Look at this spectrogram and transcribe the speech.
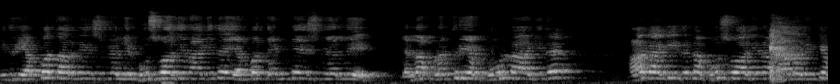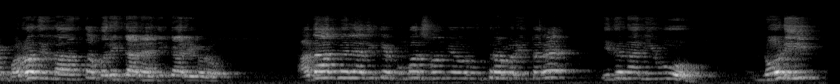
ಇದು ಎಪ್ಪತ್ತಾರನೇ ಇಸ್ವಿಯಲ್ಲಿ ಭೂಸ್ವಾಧೀನ ಆಗಿದೆ ಎಂಬತ್ತೆಂಟನೇ ಇಸ್ವಿಯಲ್ಲಿ ಎಲ್ಲ ಪ್ರಕ್ರಿಯೆ ಪೂರ್ಣ ಆಗಿದೆ. ಹಾಗಾಗಿ ಇದನ್ನ ಭೂಸ್ವಾಧೀನ ಮಾಡೋದಕ್ಕೆ ಬರೋದಿಲ್ಲ ಅಂತ ಬರೀತಾರೆ ಅಧಿಕಾರಿಗಳು. ಅದಾದ್ಮೇಲೆ ಅದಕ್ಕೆ ಕುಮಾರಸ್ವಾಮಿ ಅವರು ಉತ್ತರ ಬರೀತಾರೆ. ಇದನ್ನ ನೀವು ನೋಡಿ,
